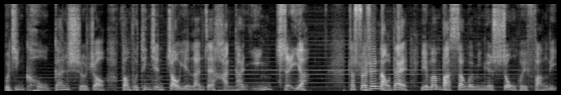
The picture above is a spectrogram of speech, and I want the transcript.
不禁口干舌燥，仿佛听见赵延兰在喊他淫贼呀！他甩甩脑袋，连忙把上官明月送回房里。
